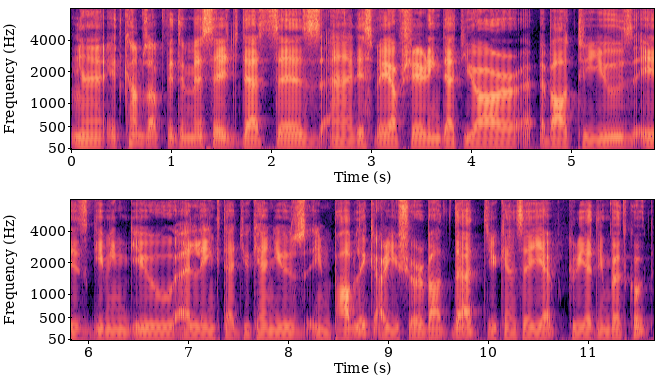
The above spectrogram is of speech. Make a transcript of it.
Uh, it comes up with a message that says uh, this way of sharing that you are about to use is giving you a link that you can use in public. Are you sure about that? You can say yep create embed code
